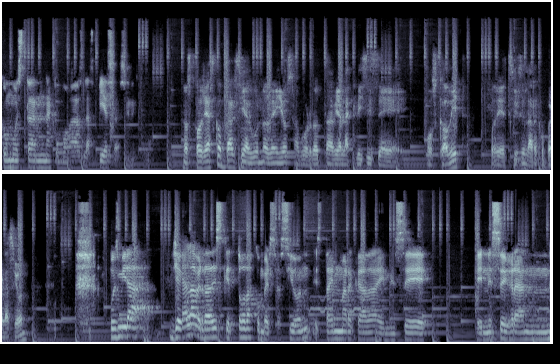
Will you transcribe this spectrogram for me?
cómo están acomodadas las piezas este ¿Nos podrías contar si alguno de ellos abordó todavía la crisis de post-COVID? ¿Podría decirse la recuperación? Pues mira, ya la verdad es que toda conversación está enmarcada en ese, en ese gran,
